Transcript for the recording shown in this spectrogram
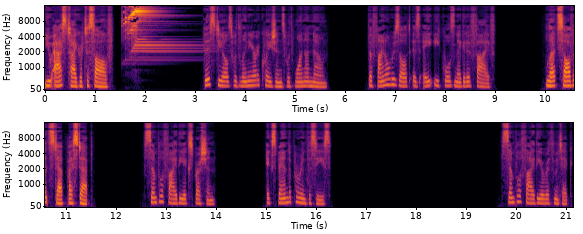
You ask Tiger to solve. This deals with linear equations with one unknown. The final result is a equals negative 5. Let's solve it step by step. Simplify the expression. Expand the parentheses. Simplify the arithmetic.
